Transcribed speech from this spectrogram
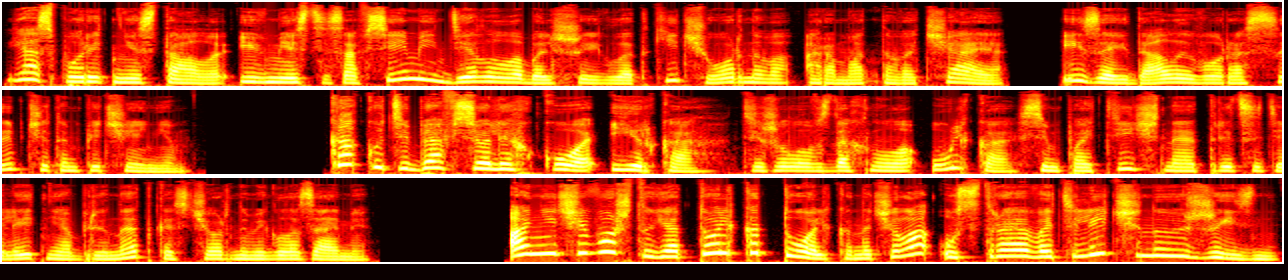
Я спорить не стала и вместе со всеми делала большие глотки черного ароматного чая и заедала его рассыпчатым печеньем. «Как у тебя все легко, Ирка!» — тяжело вздохнула Улька, симпатичная тридцатилетняя брюнетка с черными глазами. «А ничего, что я только-только начала устраивать личную жизнь!»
